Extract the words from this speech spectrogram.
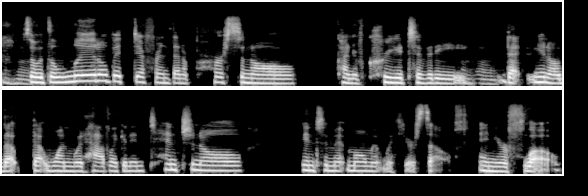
mm-hmm. so it's a little bit different than a personal kind of creativity mm-hmm. that you know that that one would have like an intentional intimate moment with yourself and your flow.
